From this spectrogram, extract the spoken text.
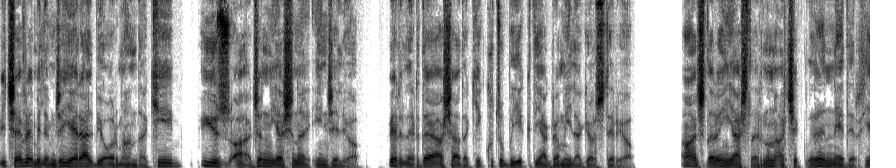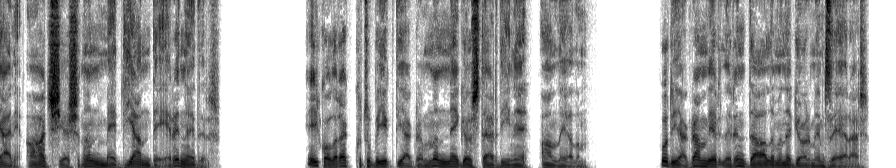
Bir çevre bilimci yerel bir ormandaki 100 ağacın yaşını inceliyor. Verileri de aşağıdaki kutu bıyık diyagramıyla gösteriyor. Ağaçların yaşlarının açıklığı nedir? Yani ağaç yaşının medyan değeri nedir? İlk olarak kutu bıyık diyagramının ne gösterdiğini anlayalım. Bu diyagram verilerin dağılımını görmemize yarar.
